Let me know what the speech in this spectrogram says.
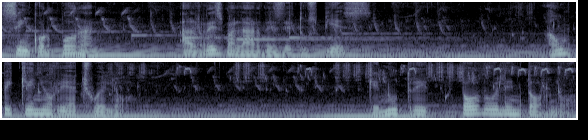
se incorporan al resbalar desde tus pies a un pequeño riachuelo que nutre todo el entorno.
